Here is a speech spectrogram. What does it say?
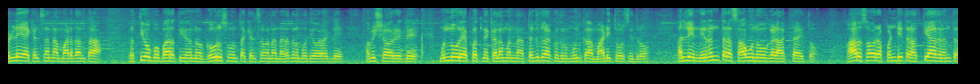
ಒಳ್ಳೆಯ ಕೆಲಸನ ಮಾಡಿದಂಥ ಪ್ರತಿಯೊಬ್ಬ ಭಾರತೀಯನ್ನು ಗೌರವಿಸುವಂಥ ಕೆಲಸವನ್ನು ನರೇಂದ್ರ ಮೋದಿ ಅವರಾಗಲಿ, ಅಮಿತ್ ಶಾ ಅವರಾಗಲಿ ಮುನ್ನೂರ ಎಪ್ಪತ್ತನೇ ಕಲಮನ್ನು ತೆಗೆದುಹಾಕೋದ್ರ ಮೂಲಕ ಮಾಡಿ ತೋರಿಸಿದ್ರು. ಅಲ್ಲಿ ನಿರಂತರ ಸಾವು ನೋವುಗಳಾಗ್ತಾ ಇತ್ತು. ಆರು ಸಾವಿರ ಪಂಡಿತರ ಹತ್ಯೆ ಆದ ನಂತರ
